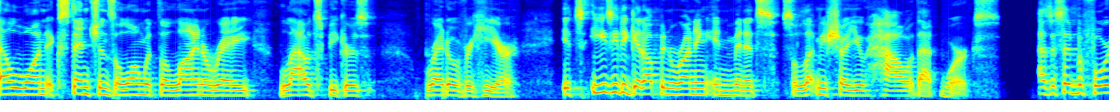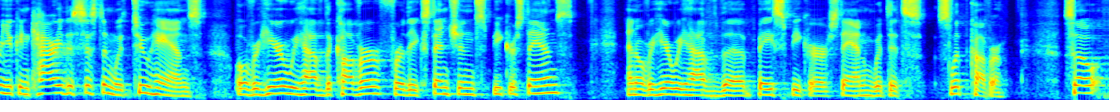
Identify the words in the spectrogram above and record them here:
L1 extensions along with the line array loudspeakers right over here. It's easy to get up and running in minutes, so let me show you how that works. As I said before, you can carry the system with two hands. Over here we have the cover for the extension speaker stands. And over here we have the bass speaker stand with its slip cover. So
